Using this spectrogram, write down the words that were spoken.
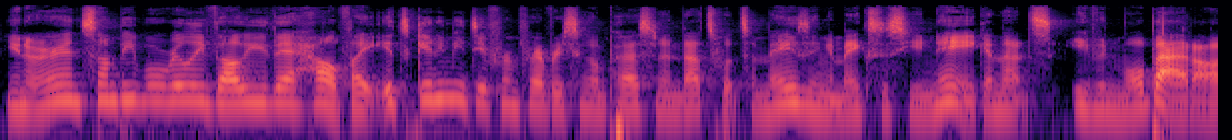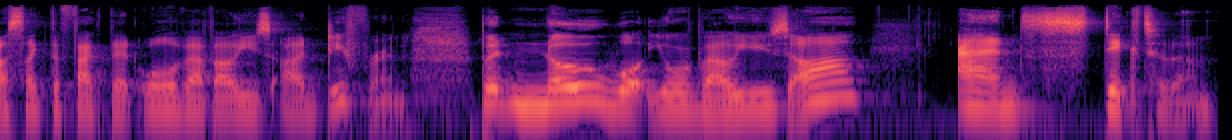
you know? And some people really value their health. Like it's going to be different for every single person and that's what's amazing. It makes us unique and that's even more badass like the fact that all of our values are different. But know what your values are and stick to them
